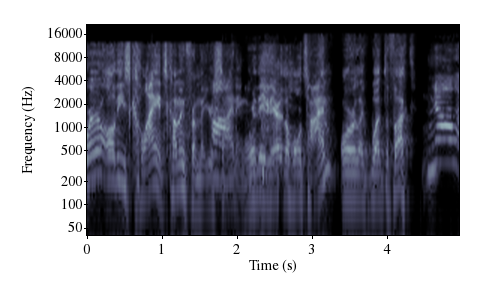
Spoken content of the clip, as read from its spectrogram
Where are all these clients coming from that you're um, signing? Were they there the whole time or like what the fuck? No,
